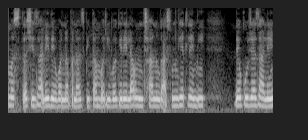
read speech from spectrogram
मस्त अशी झाली. देवांना पण आज पितांबरी वगैरे लावून छान घासून घेतले मी. देवपूजा झाली.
